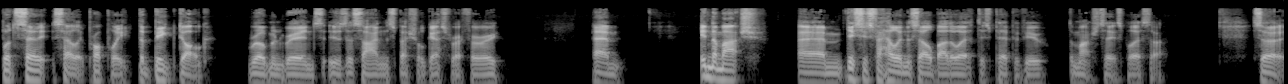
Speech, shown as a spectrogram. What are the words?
But it, settle it properly, the big dog, Roman Reigns, is assigned the special guest referee. Um, in the match, um, this is for Hell in a Cell, by the way, this pay per view. The match takes place at. So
